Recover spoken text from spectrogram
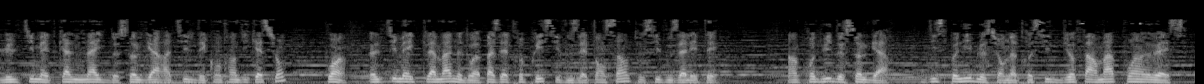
L'Ultimate Calm Night de Solgar a-t-il des contre-indications? Point. Ultimate Clama ne doit pas être pris si vous êtes enceinte ou si vous allaitez. Un produit de Solgar. Disponible sur notre site biopharma.es.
